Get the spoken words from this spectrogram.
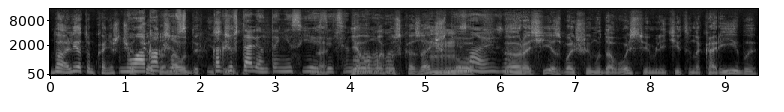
Да, летом, конечно, Ну а как же, на отдых не как же в съездить? Таллин-то не Да. съездить на Я вам могу год? сказать, Мгм. что Не знаю, не знаю. э, Россия с большим удовольствием летит и на Карибы,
